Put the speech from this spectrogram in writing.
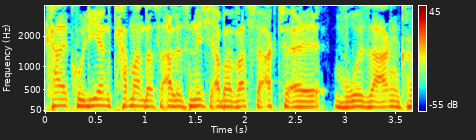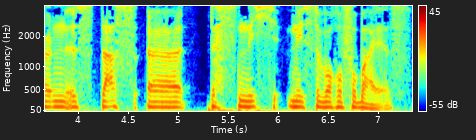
kalkulieren kann man das alles nicht. Aber was wir aktuell wohl sagen können, ist, dass äh, das nicht nächste Woche vorbei ist.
